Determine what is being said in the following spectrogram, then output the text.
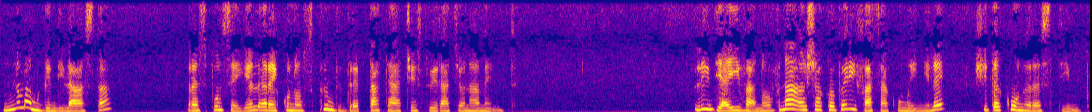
Nu m-am gândit la asta, răspunse el, recunoscând dreptatea acestui raționament. Lidia Ivanovna își acoperi fața cu mâinile și tăcu un răstimp.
